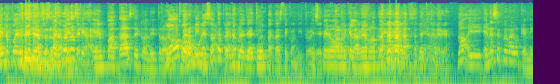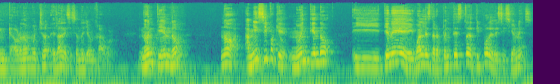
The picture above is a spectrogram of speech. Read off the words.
Eh, no puedes decir ¿Te acuerdas absolutamente que nada. empataste con Detroit? No, pero ¿Cómo Minnesota empataron? perdió. ya Tú empataste con Detroit. Es eh, peor que la derrota. No, vete a la verga. No, y en ese juego algo que me encabronó mucho es la decisión de John Harbaugh. No entiendo. No, a mí sí porque no entiendo y tiene iguales de repente este tipo de decisiones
